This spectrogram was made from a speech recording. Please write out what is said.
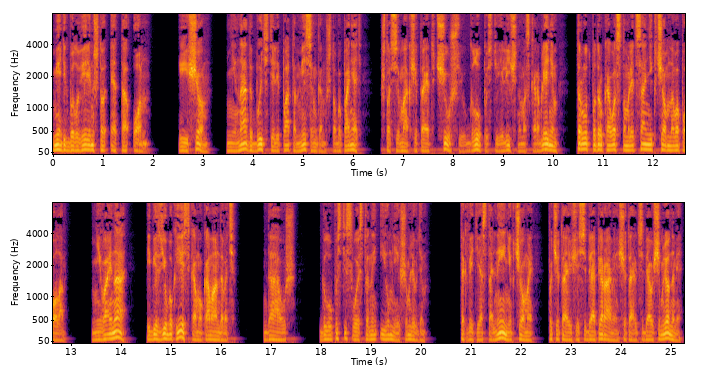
Медик был уверен, что это он. И еще не надо быть телепатом-мессингом, чтобы понять, что Симак считает чушью, глупостью и личным оскорблением труд под руководством лица никчемного пола. Не война, и без юбок есть кому командовать. Да уж, глупости свойственны и умнейшим людям. Так ведь и остальные никчемы, почитающие себя операми, считают себя ущемленными.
